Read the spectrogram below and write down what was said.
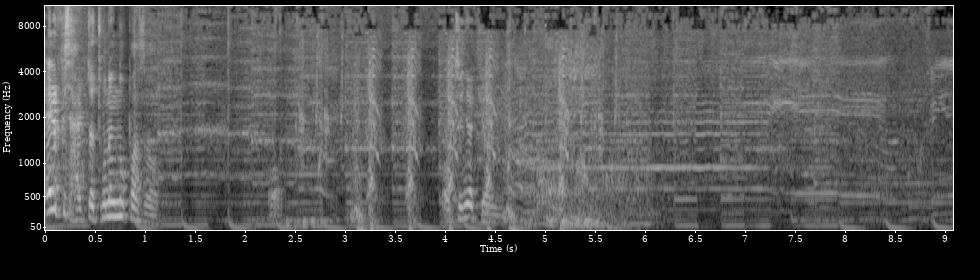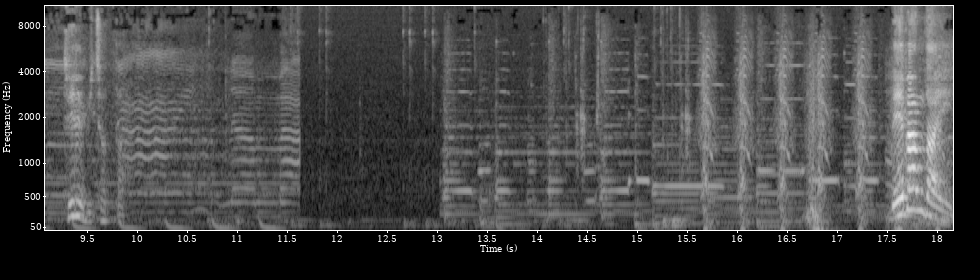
엘프 잘 떠, 돈액 높아서. 어, 어 드녀 귀엽네. 딜 미쳤다. 내방 다이.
